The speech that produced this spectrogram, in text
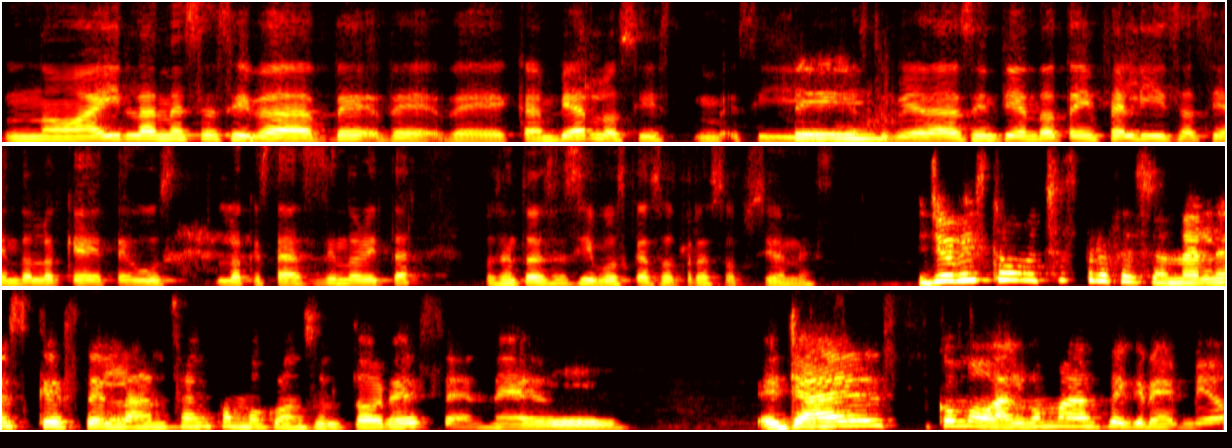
no hay la necesidad de, de, cambiarlo. Si, si estuvieras sintiéndote infeliz haciendo lo que te gusta, lo que estás haciendo ahorita, pues entonces sí buscas otras opciones. Yo he visto muchos profesionales que se lanzan como consultores en el, eh, ya es como algo más de gremio,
